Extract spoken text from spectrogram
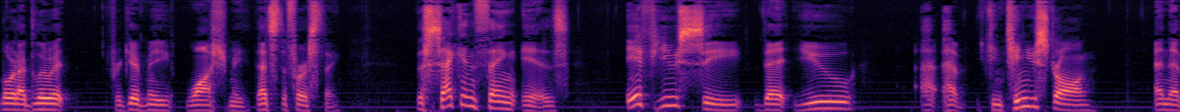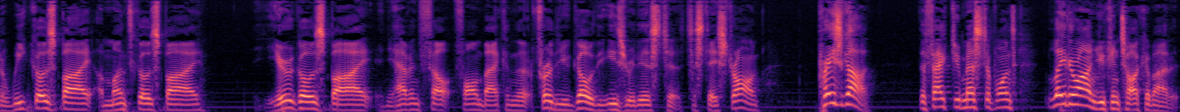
Lord, I blew it. Forgive me, wash me. That's the first thing. The second thing is if you see that you uh, have continue strong and that a week goes by, a month goes by, a year goes by, and you haven't felt, fallen back, and the further you go, the easier it is to, to stay strong. Praise God. The fact you messed up once, later on you can talk about it.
